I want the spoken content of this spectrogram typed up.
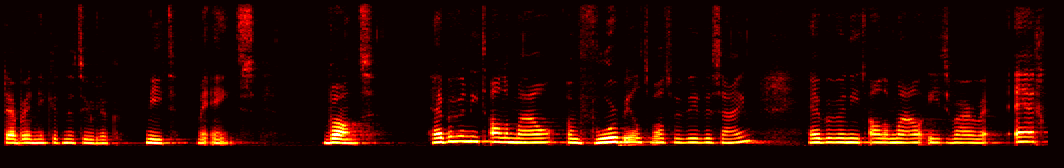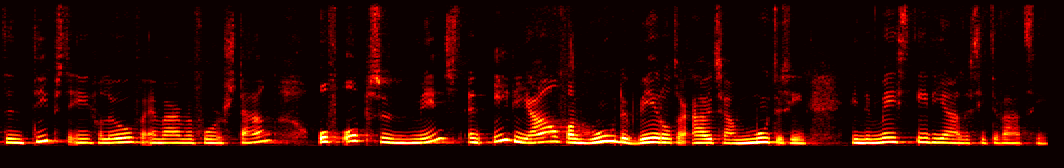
daar ben ik het natuurlijk niet mee eens. Want hebben we niet allemaal een voorbeeld wat we willen zijn? Hebben we niet allemaal iets waar we echt ten diepste in geloven en waar we voor staan? Of op zijn minst een ideaal van hoe de wereld eruit zou moeten zien in de meest ideale situatie.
